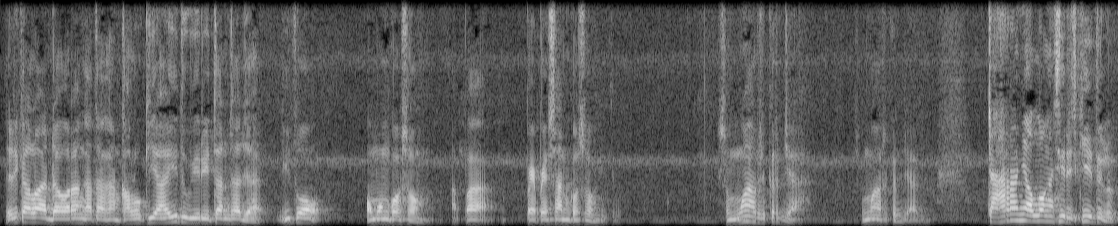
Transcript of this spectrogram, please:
Jadi kalau ada orang katakan kalau kiai itu wiritan saja, itu omong kosong, apa pepesan kosong itu. Semua harus kerja, semua harus kerja. Caranya Allah ngasih rezeki itu loh.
